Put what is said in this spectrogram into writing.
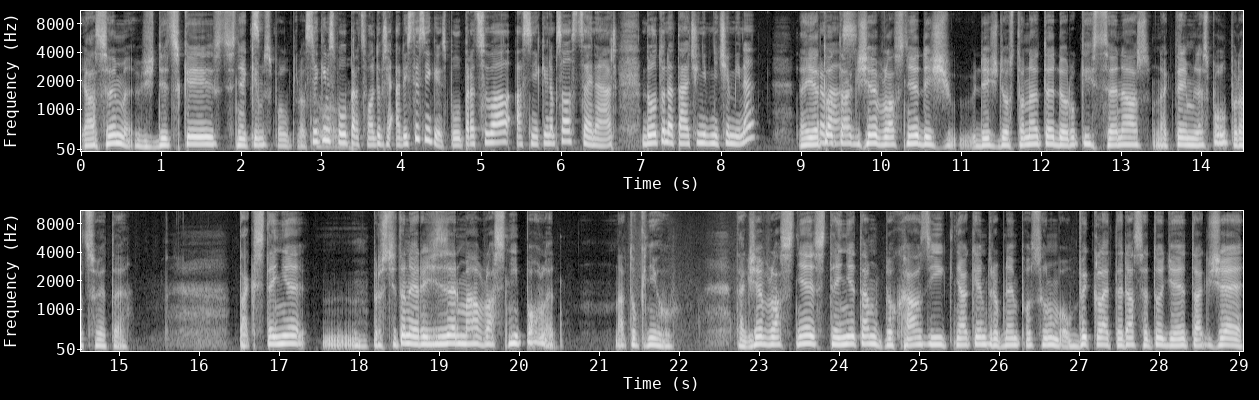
já jsem vždycky s někým spolupracoval. S někým spolupracoval, dobře. A když jste s někým spolupracoval a s někým napsal scénář, bylo to natáčení v něčem jiné? Ne, je to vás? tak, že vlastně, když, když dostanete do ruky scénář, na kterým nespolupracujete, tak stejně mm, prostě ten režisér má vlastní pohled na tu knihu. Takže vlastně stejně tam dochází k nějakým drobným posunům. Obvykle teda se to děje tak, že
